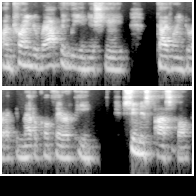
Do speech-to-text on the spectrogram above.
on trying to rapidly initiate guideline-directed medical therapy soon as possible.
